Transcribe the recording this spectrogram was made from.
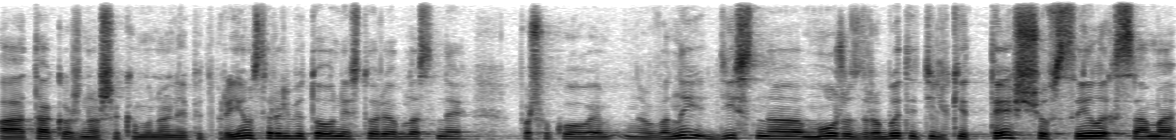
а також наше комунальне підприємство реабілітована історія обласне пошукове, вони дійсно можуть зробити тільки те, що в силах саме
